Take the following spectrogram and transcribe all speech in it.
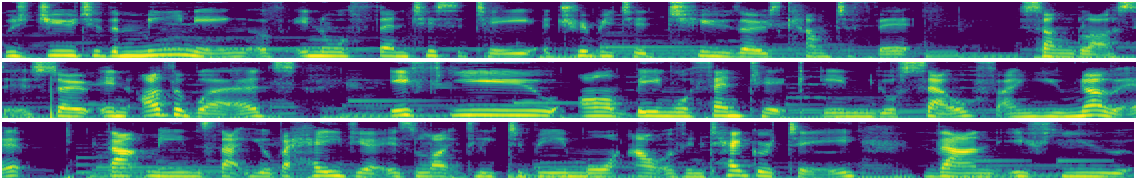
was due to the meaning of inauthenticity attributed to those counterfeit sunglasses. So, in other words, if you aren't being authentic in yourself and you know it, that means that your behavior is likely to be more out of integrity than if you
